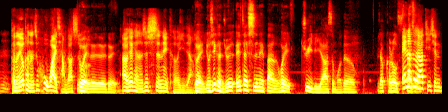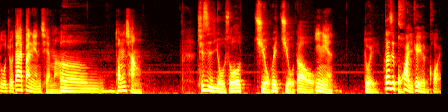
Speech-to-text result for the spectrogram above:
嗯，可能有可能是户外场比较适合。对对对对，还有些可能是室内可以这样。对，有些可能觉得哎、欸，在室内办会距离啊什么的比较 close。哎、欸，那这个要提前多久？大概半年前吗？嗯，通常。其实有时候久会久到一年，对，但是快也可以很快。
